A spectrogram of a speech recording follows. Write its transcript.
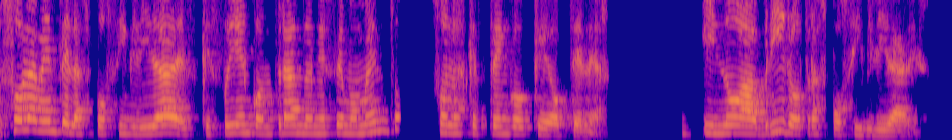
solamente las posibilidades que estoy encontrando en este momento son las que tengo que obtener y no abrir otras posibilidades,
